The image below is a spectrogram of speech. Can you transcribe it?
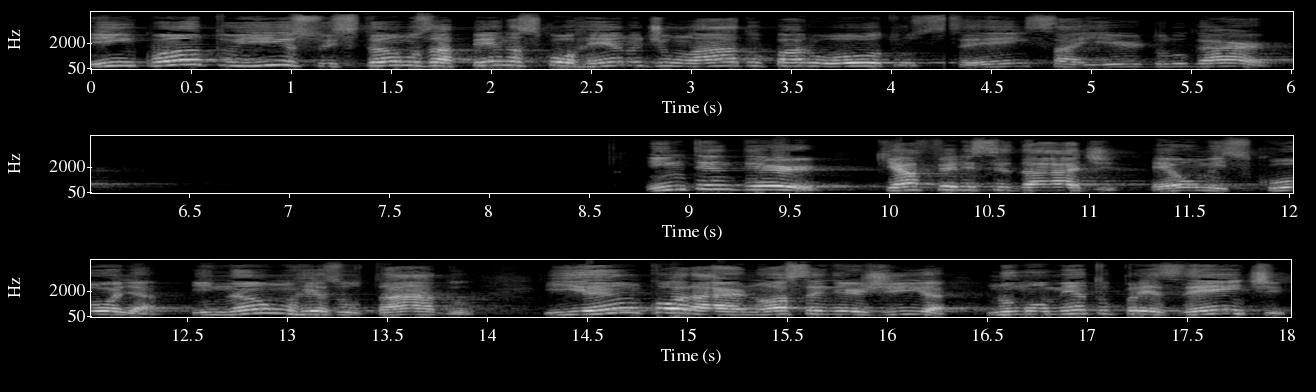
E enquanto isso, estamos apenas correndo de um lado para o outro, sem sair do lugar. Entender que a felicidade é uma escolha e não um resultado, e ancorar nossa energia no momento presente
